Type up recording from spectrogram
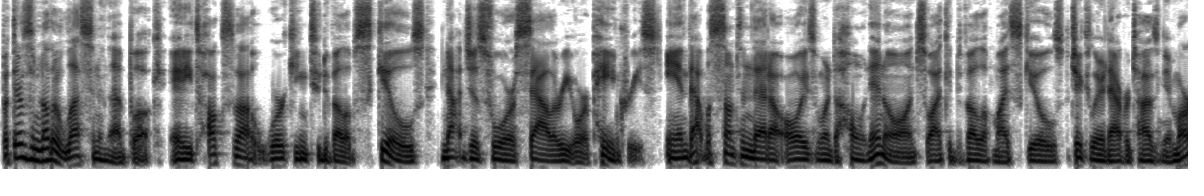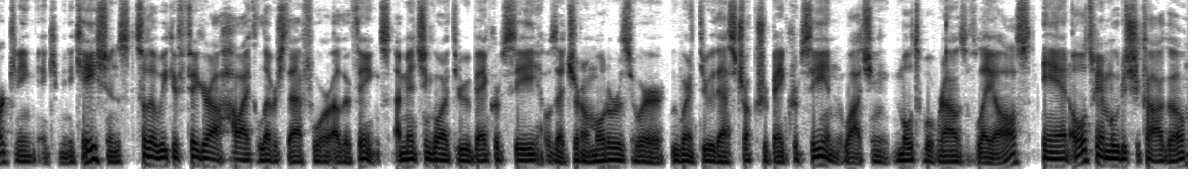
But there's another lesson in that book, and he talks about working to develop skills, not just for salary or a pay increase. And that was something that I always wanted to hone in on so I could develop my skills, particularly in advertising and marketing and communications, so that we could figure out how I could leverage that for other things. I mentioned going through bankruptcy. I was at General Motors where we went through that structured bankruptcy and watching multiple rounds of layoffs. And ultimately, I moved to Chicago.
